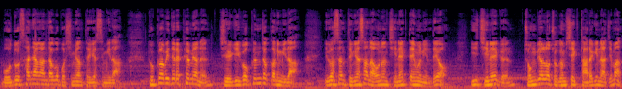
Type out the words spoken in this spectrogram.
모두 사냥한다고 보시면 되겠습니다. 두꺼비들의 표면은 질기고 끈적거립니다. 이것은 등에서 나오는 진액 때문인데요. 이 진액은 종별로 조금씩 다르긴 하지만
